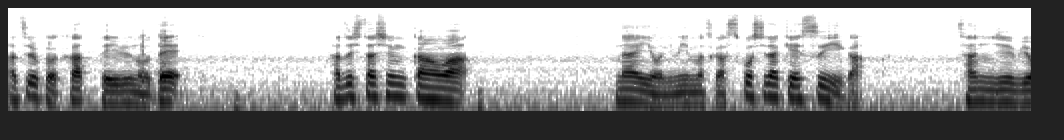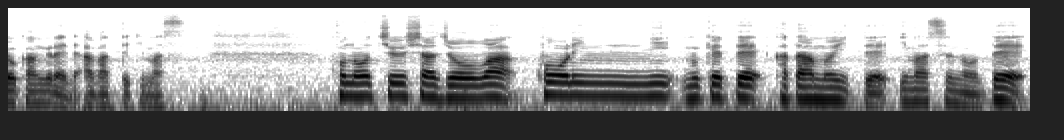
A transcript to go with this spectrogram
圧力がかかっているので外した瞬間はないように見えますが少しだけ水位が30秒間ぐらいで上がってきます。この駐車場は後輪に向けて傾いていますので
